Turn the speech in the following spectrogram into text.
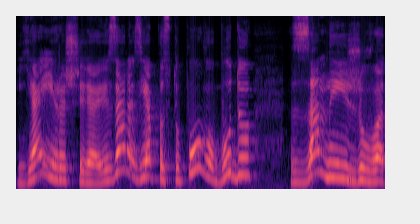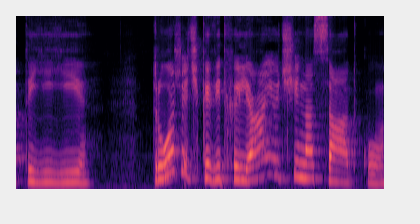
Я її розширяю. І зараз я поступово буду занижувати її, трошечки відхиляючи насадку.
